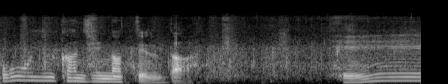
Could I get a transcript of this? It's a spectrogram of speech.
こういう感じになってんだ。へえ。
